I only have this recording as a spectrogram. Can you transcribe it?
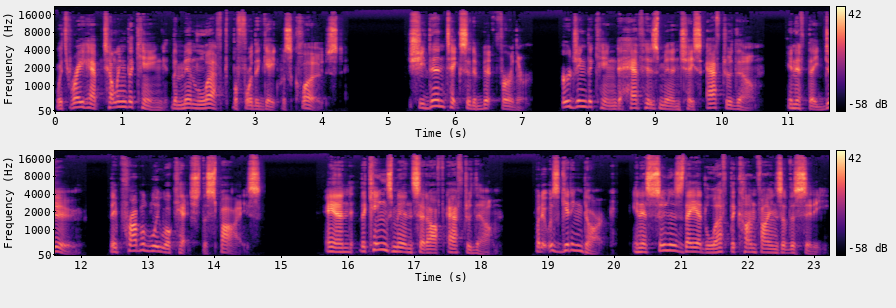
with Rahab telling the king the men left before the gate was closed. She then takes it a bit further urging the king to have his men chase after them, and if they do, they probably will catch the spies. And the king's men set off after them. But it was getting dark, and as soon as they had left the confines of the city,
